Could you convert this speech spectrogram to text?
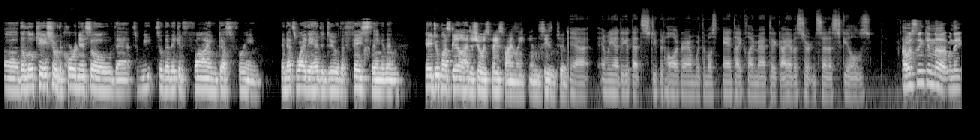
uh, the location or the coordinates so that we so that they could find Gus Fring, and that's why they had to do the face thing, and then Pedro Pascal had to show his face finally in season two. Yeah, and we had to get that stupid hologram with the most anticlimactic. I have a certain set of skills. I was thinking uh, when they,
